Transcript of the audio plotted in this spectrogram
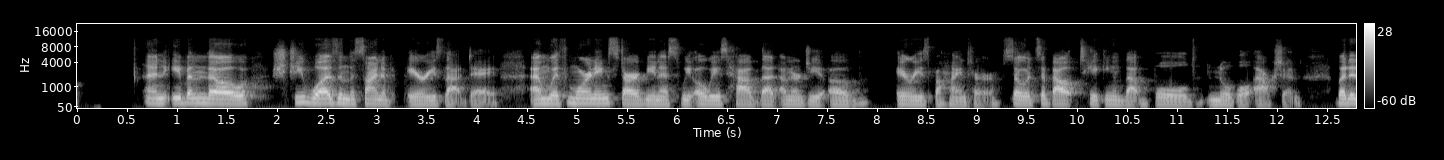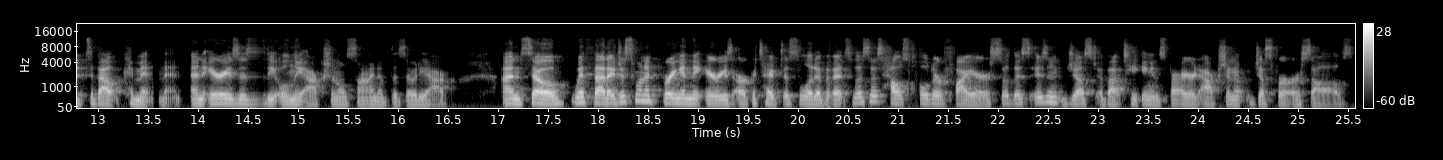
And even though she was in the sign of Aries that day, and with morning star Venus, we always have that energy of Aries behind her. So it's about taking that bold, noble action, but it's about commitment. And Aries is the only actional sign of the zodiac. And so, with that, I just want to bring in the Aries archetype just a little bit. So, this is householder fire. So, this isn't just about taking inspired action just for ourselves,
